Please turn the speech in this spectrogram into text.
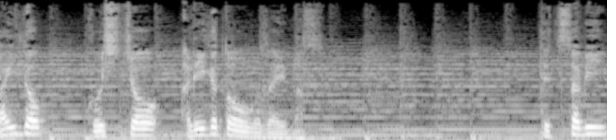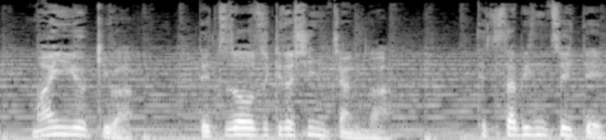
毎度ご視聴ありがとうございます。鉄旅万有記は鉄道好きのしんちゃんが鉄旅について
